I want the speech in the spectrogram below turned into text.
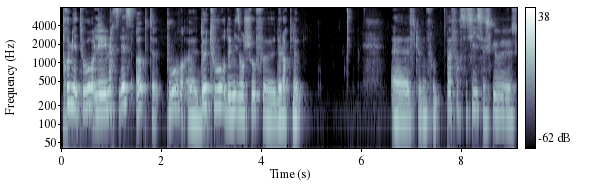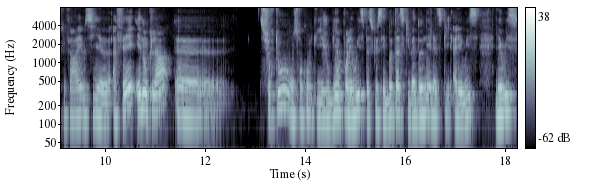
premier tour, les Mercedes optent pour deux tours de mise en chauffe de leurs pneus. Euh, ce que ne font pas forcément. Si, c'est ce que, Ferrari aussi euh, a fait. Et donc là, euh, surtout, on se rend compte qu'il joue bien pour Lewis parce que c'est Bottas qui va donner l'aspi à Lewis. Lewis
